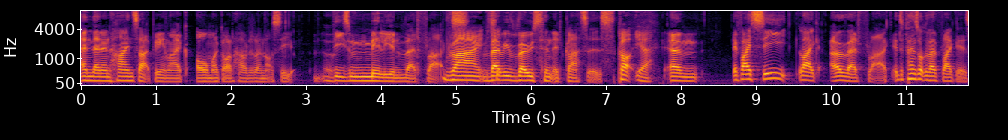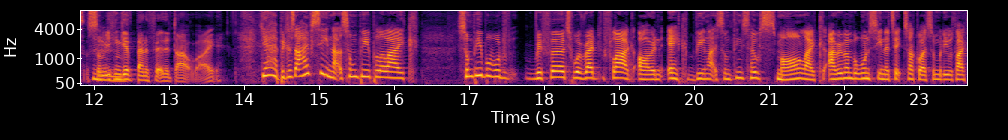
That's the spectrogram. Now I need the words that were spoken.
and then in hindsight being like, oh my god, how did I not see these million red flags? Right, so- Very rose tinted glasses. Got yeah. um, if I see like a red flag, it depends what the red flag is. Some you can give benefit of the doubt, right? Yeah, because I've seen that some people are like, some people would refer to a red flag or an ick being like something so small. Like I remember once seeing a TikTok where somebody was like,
